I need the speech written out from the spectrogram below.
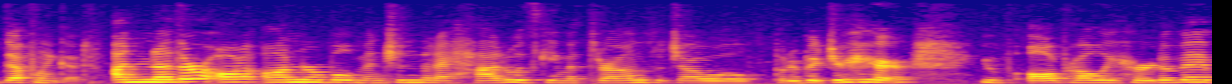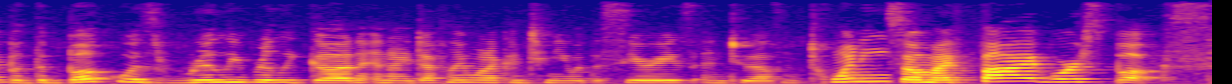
definitely good. Another honorable mention that i had was game of thrones which i will put a picture here. You've all probably heard of it but the book was really really good and i definitely want to continue with the series in 2020 so my five worst books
